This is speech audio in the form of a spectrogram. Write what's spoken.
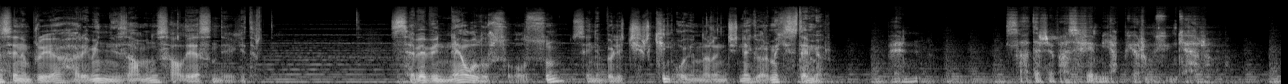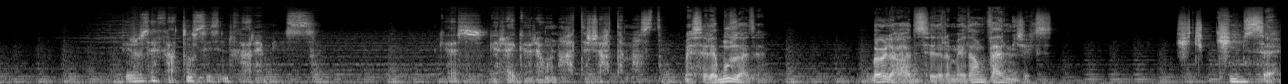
seni buraya haremin nizamını sağlayasın diye getirdim. Sebebi ne olursa olsun seni böyle çirkin oyunların içinde görmek istemiyorum. Ben sadece vazifemi yapıyorum hünkârım. Firuze Hatun sizin hareminiz. Göz göre göre ona ateş atamazdım. Mesele bu zaten. Böyle hadiselere meydan vermeyeceksin. Hiç kimse,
